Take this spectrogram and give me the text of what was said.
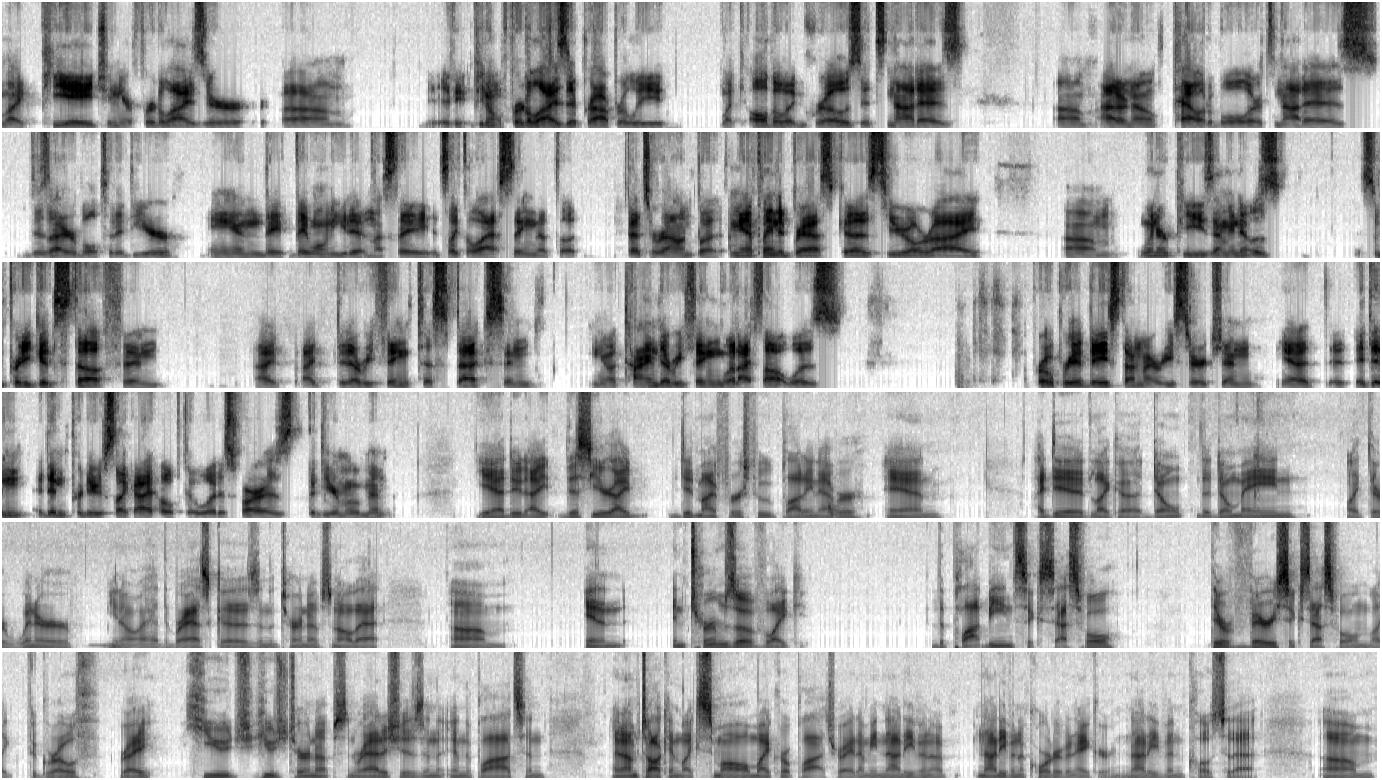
like pH and your fertilizer, um, if if you don't fertilize it properly, like although it grows, it's not as um, I don't know palatable or it's not as desirable to the deer and they, they won't eat it unless they it's like the last thing that the that's around. But I mean, I planted brassicas, cereal rye, um, winter peas. I mean, it was some pretty good stuff, and I I did everything to specs and you know timed everything what I thought was appropriate based on my research and yeah it, it didn't it didn't produce like i hoped it would as far as the deer movement yeah dude i this year i did my first food plotting ever and I did like a don't the domain like their winter. You know, I had the brassicas and the turnips and all that. Um, and in terms of like the plot being successful, they were very successful in like the growth, right? Huge, huge turnips and radishes in the in the plots, and and I'm talking like small micro plots, right? I mean, not even a not even a quarter of an acre, not even close to that. Um,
